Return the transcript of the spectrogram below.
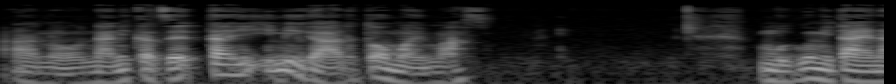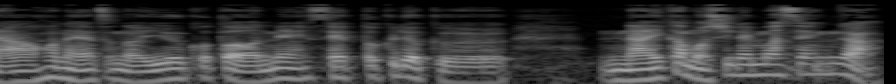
あの、何か絶対意味があると思います。僕みたいなアホなやつの言うことをね、説得力ないかもしれませんが、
